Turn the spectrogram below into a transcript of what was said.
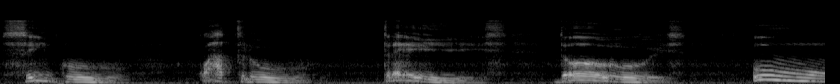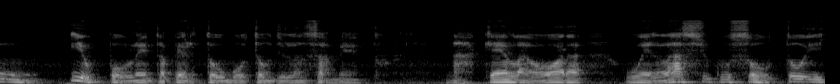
Cinco, quatro, três, dois, um. E o Polenta apertou o botão de lançamento. Naquela hora, o elástico soltou e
